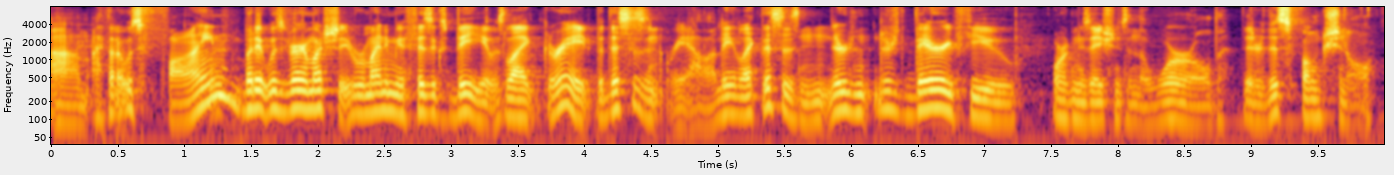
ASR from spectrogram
Um, I thought it was fine, but it was very much, it reminded me of Physics B. It was like, great, but this isn't reality. Like, this is, there's, there's very few organizations in the world that are this functional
